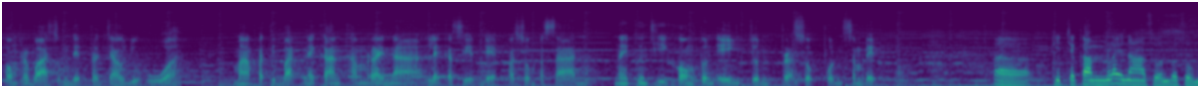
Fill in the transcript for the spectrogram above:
ของพระบาทสมเด็จพระเจ้าอยู่หัว มาปฏิบัติในการทำไรนาและเกษตรแบบผสมผสาน ในพื้นที่ของตนเองจนประสบผลสำเร็จ กิจกรรมไรนาสวนผสม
